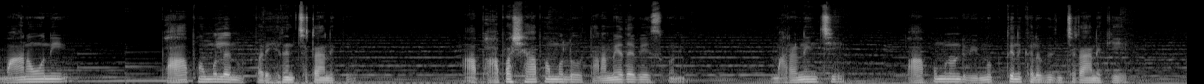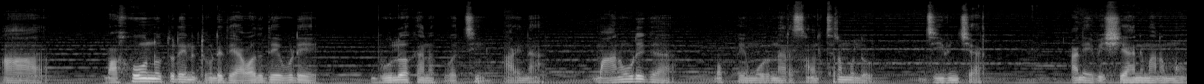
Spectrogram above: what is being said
మానవుని పాపములను పరిహరించటానికి ఆ పాపశాపములు తన మీద వేసుకొని మరణించి పాపము నుండి విముక్తిని కలిగించడానికి ఆ మహోన్నతుడైనటువంటి దేవాది దేవుడే భూలోకానికి వచ్చి ఆయన మానవుడిగా ముప్పై మూడున్నర సంవత్సరములు జీవించారు అనే విషయాన్ని మనము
